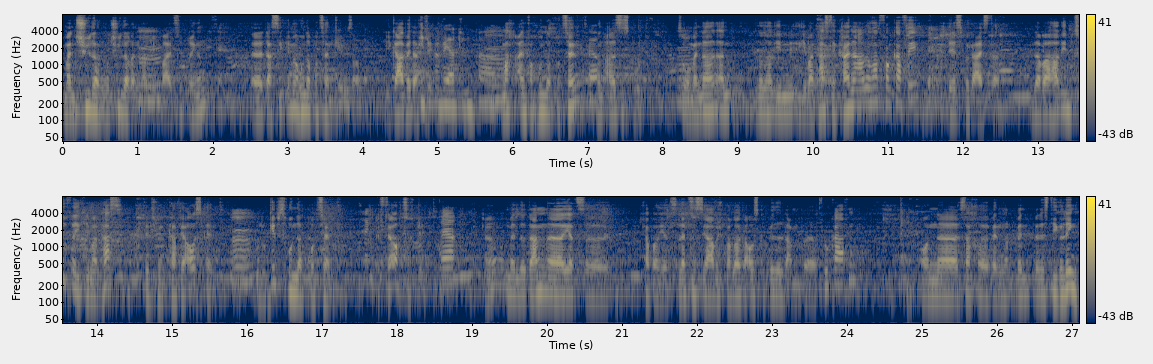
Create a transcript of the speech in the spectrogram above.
meinen Schülern und Schülerinnen Mhm. beizubringen, äh, dass sie immer 100 Prozent geben sollen. Egal wer da Nicht steht. bewerten. Mach einfach 100 Prozent Ja. und alles ist gut. So, und wenn du dann, eben jemand hast, der keine Ahnung hat von Kaffee, der ist begeistert. Wenn du aber halt eben zufällig jemand hast, der sich mit Kaffee auskennt und du gibst 100 Prozent, ist der auch zufrieden. Ja. Ja, und wenn du dann äh, jetzt, äh, ich habe jetzt letztes Jahr habe ich ein paar Leute ausgebildet am äh, Flughafen und äh, sage, wenn, wenn, wenn es dir gelingt,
